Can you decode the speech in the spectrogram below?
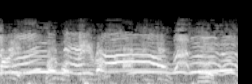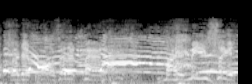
ไปไม่หมดตีรังขาจริงๆเฮ้ยเสด็จพ่อเสด็จแม่นั้นไม่มีสิทธิ์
